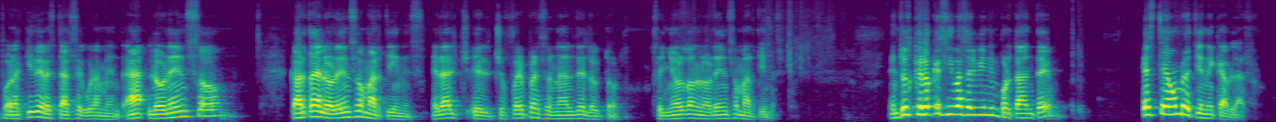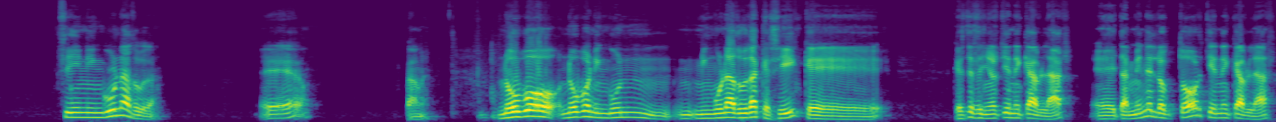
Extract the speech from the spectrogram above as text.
por aquí debe estar seguramente. Ah, Lorenzo, carta de Lorenzo Martínez, era el, chofer personal del doctor señor don Lorenzo Martínez. Entonces creo que sí va a ser bien importante. Este hombre tiene que hablar, sin ninguna duda. Eh, no hubo, no hubo ningún, ninguna duda que sí, que, que este señor tiene que hablar. Eh, también el doctor tiene que hablar.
